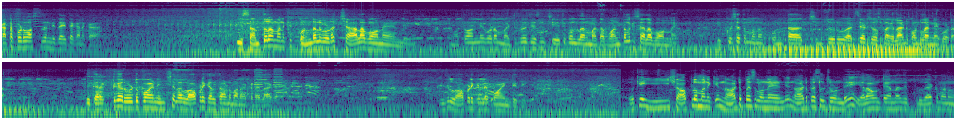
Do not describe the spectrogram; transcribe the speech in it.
కట్ట పొడవు వస్తుందండి ఇదైతే కనుక ఈ సంతలో మనకి కుండలు కూడా చాలా బాగున్నాయండి. మొత్తం అన్నీ కూడా మట్టితో చేసిన చేతి కుండలు అనమాట వంటలకు చాలా బాగున్నాయి. ఎక్కువ శాతం మనం కుంట చింతూరు అటు సైడ్ చూస్తాం ఇలాంటి కుండలు అన్నీ కూడా. ఇది కరెక్ట్గా రోడ్డు పాయింట్ నుంచి ఇలా లోపలికి వెళ్తామండి మనం ఇక్కడ ఇలాగా. ఇది లోపలికి వెళ్ళే పాయింట్ ఇది. ఓకే ఈ షాప్లో మనకి నాటు పెసలు ఉన్నాయండి. నాటు పెసలు చూడండి ఎలా ఉంటాయి అన్నది ఇప్పుడు దాకా మనం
